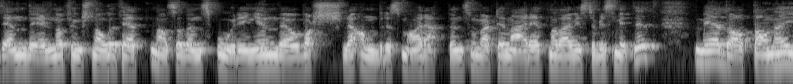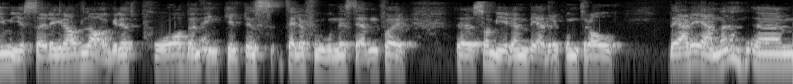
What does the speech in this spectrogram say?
den delen av funksjonaliteten, altså den sporingen, det å varsle andre som har appen som har vært i nærheten av deg hvis du blir smittet, med dataene i mye større grad lagret på den enkeltes telefon istedenfor, eh, som gir en bedre kontroll. Det er det ene. Eh,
